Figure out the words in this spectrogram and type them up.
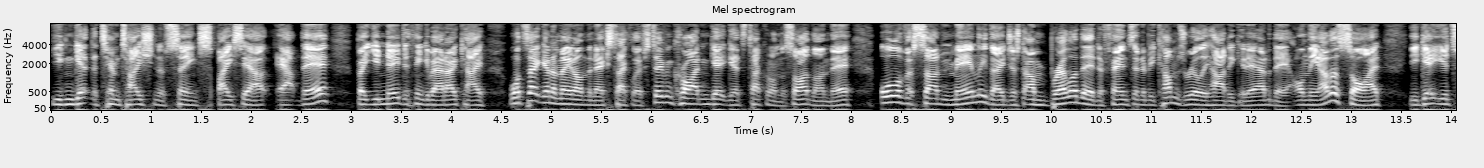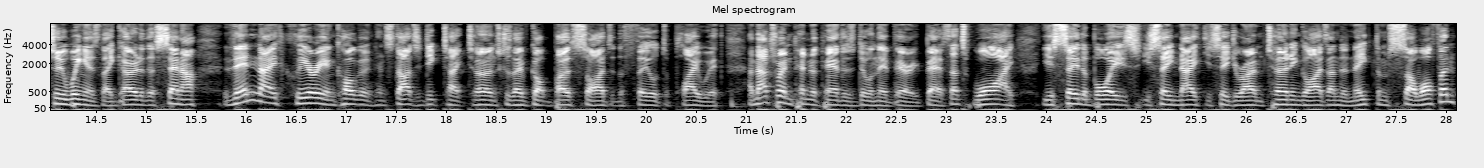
you can get the temptation of seeing space out out there, but you need to think about okay, what's that going to mean on the next tackle? If Stephen Crichton get, gets tackled on the sideline there, all of a sudden Manly they just umbrella their defence and it becomes really hard to get out of there. On the other side, you get your two wingers, they go to the centre, then Nath Cleary and Cogger can start to dictate turns because they've got both sides of the field to play with, and that's when Penrith Panthers are doing their very best. That's why you see the boys, you see Nath, you see Jarome turning guys underneath them so often,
